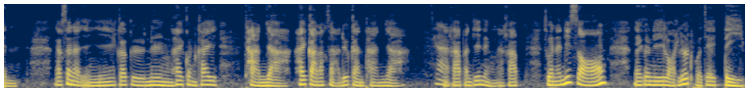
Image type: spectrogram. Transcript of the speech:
70%ลักษณะอย่างนี้ก็คือ 1. ให้คนไข้ ทานยา ให้การรักษาด้วยการทานยาค่ะนะครับอันที่1นงนะครับ ส่วนอันที่ 2 ในกรณีหลอดเลือดหัวใจตีบ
